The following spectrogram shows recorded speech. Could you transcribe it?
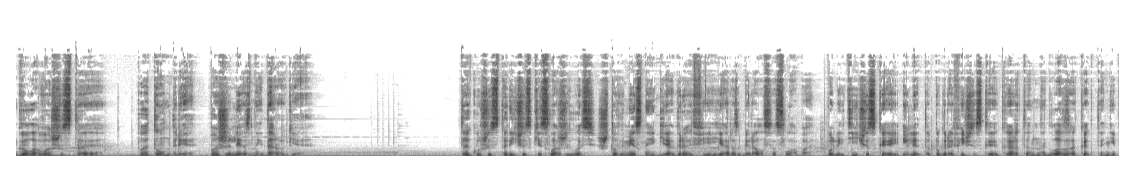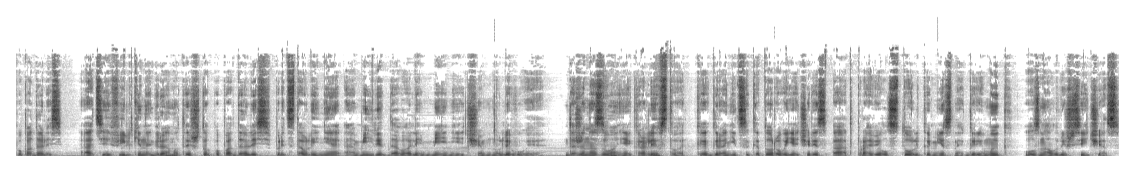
Глава 6. По тундре, по железной дороге. Так уж исторически сложилось, что в местной географии я разбирался слабо. Политическая или топографическая карта на глаза как-то не попадались, а те Филькины грамоты, что попадались, представления о мире давали менее чем нулевое. Даже название королевства, как границы которого я через ад провел столько местных гремык, узнал лишь сейчас,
